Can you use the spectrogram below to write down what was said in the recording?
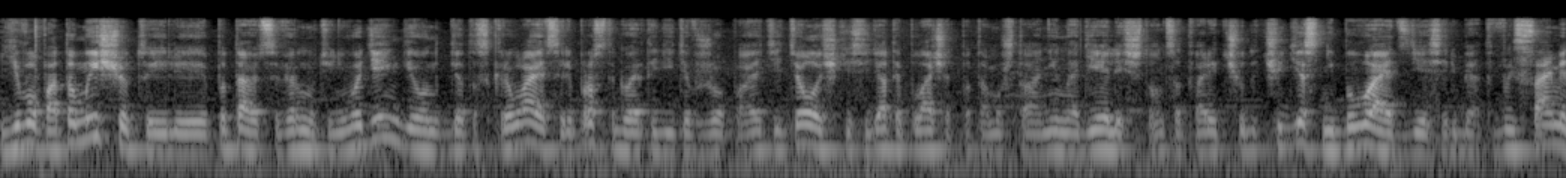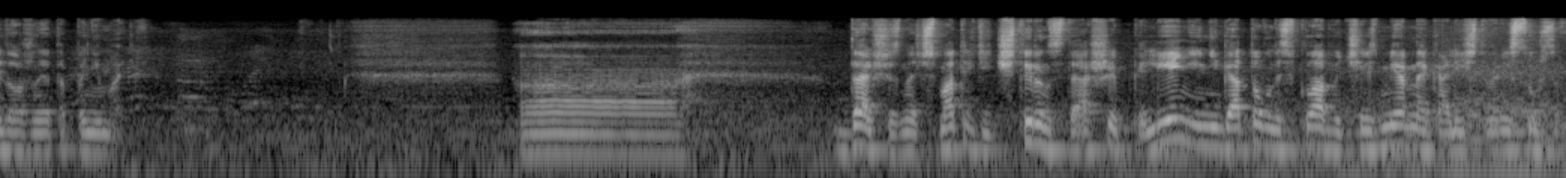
его потом ищут или пытаются вернуть у него деньги, он где-то скрывается или просто говорит, идите в жопу. А эти телочки сидят и плачут, потому что они надеялись, что он сотворит чудо. Чудес не бывает здесь, ребят, вы сами должны это понимать. Дальше, значит, смотрите, 14 ошибка. Лень и неготовность вкладывать чрезмерное количество ресурсов.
